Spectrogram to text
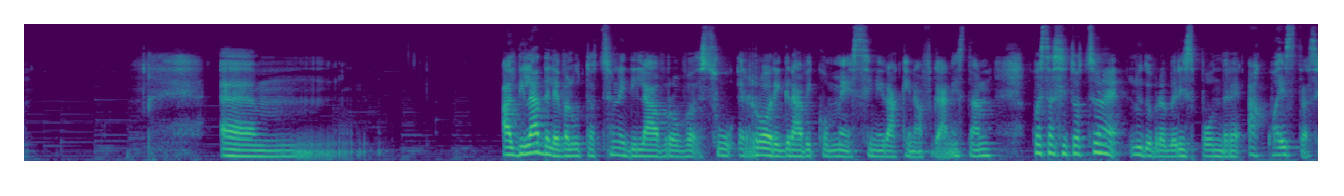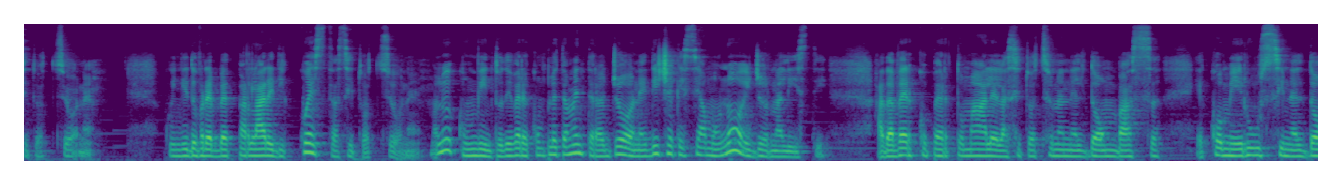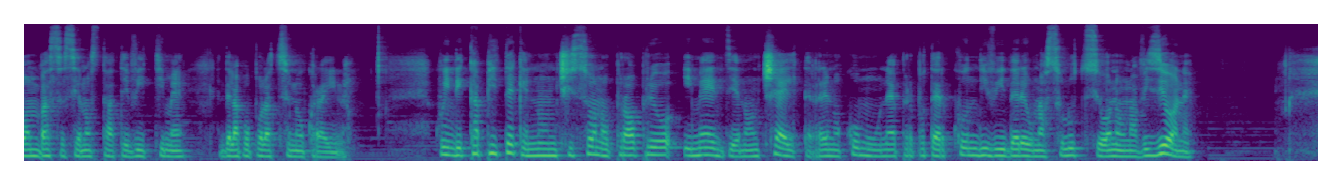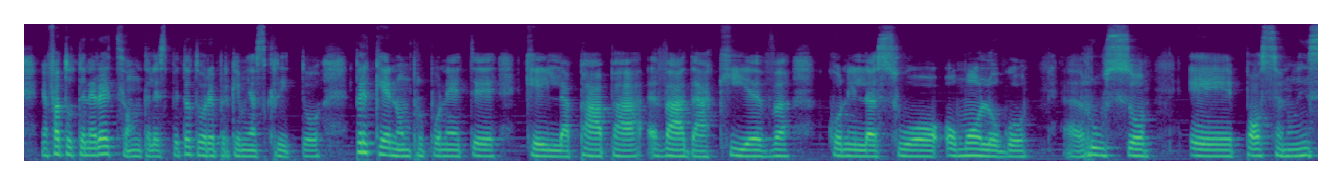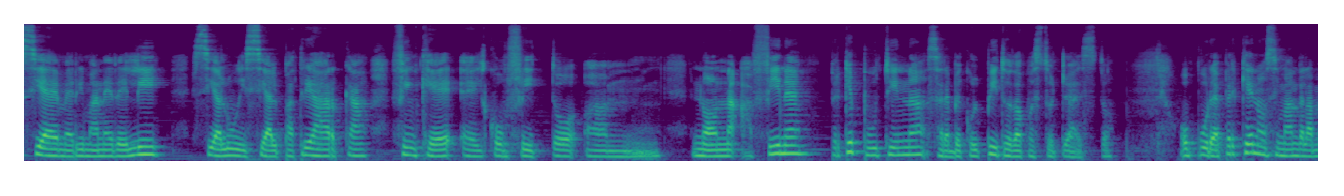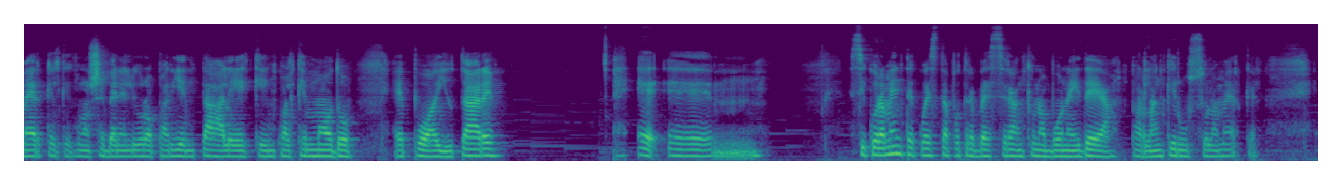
Um, al di là delle valutazioni di Lavrov su errori gravi commessi in Iraq e in Afghanistan, questa situazione lui dovrebbe rispondere a questa situazione quindi dovrebbe parlare di questa situazione, ma lui è convinto di avere completamente ragione, dice che siamo noi giornalisti ad aver coperto male la situazione nel Donbass e come i russi nel Donbass siano state vittime della popolazione ucraina. Quindi capite che non ci sono proprio i mezzi e non c'è il terreno comune per poter condividere una soluzione, una visione. Mi ha fatto tenerezza un telespettatore perché mi ha scritto perché non proponete che il Papa vada a Kiev con il suo omologo eh, russo e possano insieme rimanere lì sia lui sia il patriarca finché eh, il conflitto um, non ha fine perché Putin sarebbe colpito da questo gesto. Oppure perché non si manda la Merkel che conosce bene l'Europa orientale e che in qualche modo eh, può aiutare? E, ehm, sicuramente questa potrebbe essere anche una buona idea, parla anche russo la Merkel,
